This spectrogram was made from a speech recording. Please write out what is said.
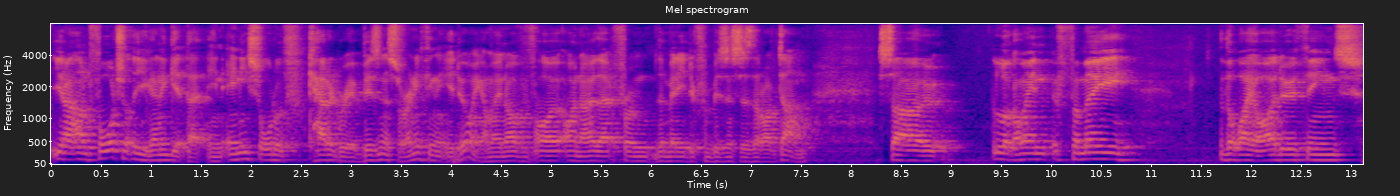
you know, unfortunately, you're going to get that in any sort of category of business or anything that you're doing. I mean, I've, I, I know that from the many different businesses that I've done. So, look, I mean, for me, the way I do things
